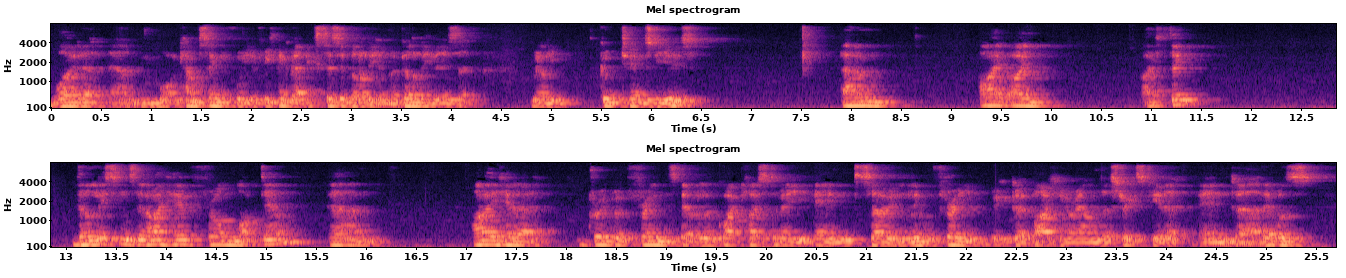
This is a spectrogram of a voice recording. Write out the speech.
wider, um, more encompassing. If we if we think about accessibility and mobility, there's a really good terms to use. Um, I, I, I think the lessons that I have from lockdown, um, I had a group of friends that were quite close to me, and so in level three we could go biking around the streets together, and uh, that was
